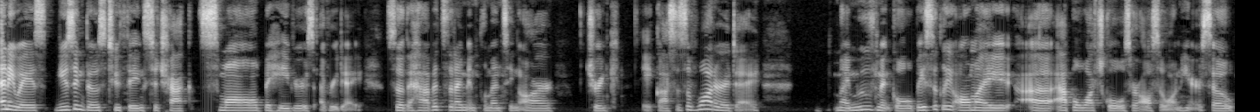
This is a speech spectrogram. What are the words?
anyways using those two things to track small behaviors every day. So the habits that i'm implementing are drink eight glasses of water a day my movement goal basically all my uh, apple watch goals are also on here so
